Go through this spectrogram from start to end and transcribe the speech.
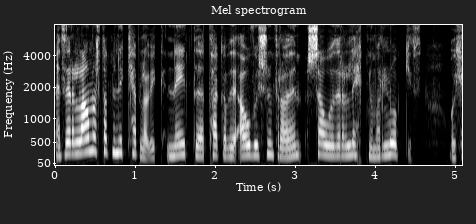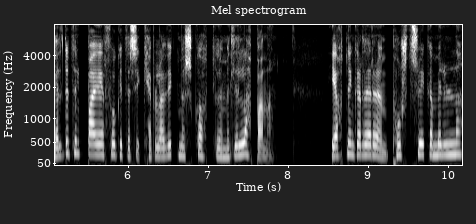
En þegar lánastofninni Keflavík neytið að taka við ávísunum frá þeim sáu þeirra leiknum var lokið og heldur til bæjar fókit þessi Keflavík með skottuðum mellir lappana. Hjáttningar þeirra um postsveikamiluna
